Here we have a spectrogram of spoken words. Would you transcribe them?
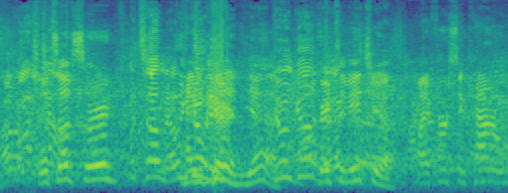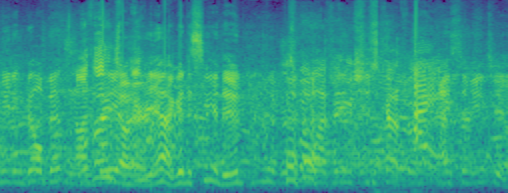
What's up, sir? What's up, man? How How you you doing? doing? here? Yeah. Doing good. Great to meet you. My first encounter with meeting Bill Benton on Well, thanks, video man. here. Yeah, good to see you, dude. This is my wife, Amy. She's kind of. Hi. Nice to meet you.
